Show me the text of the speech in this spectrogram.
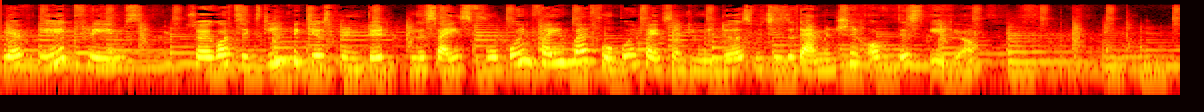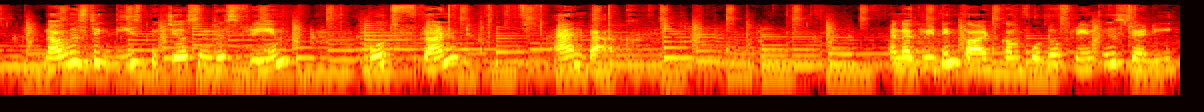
We have 8 frames so I got 16 pictures printed in the size 4.5 by 4.5 centimeters which is the dimension of this area. Now we'll stick these pictures in this frame both front and back. And our greeting card come photo frame is ready.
